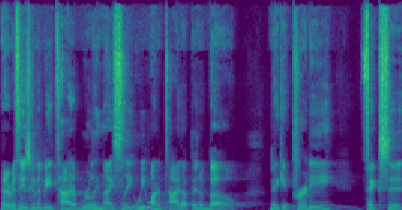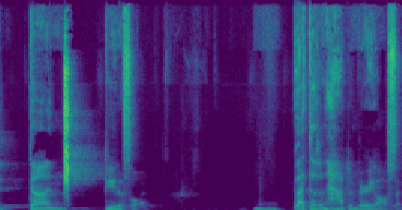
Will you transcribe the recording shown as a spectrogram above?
that everything's going to be tied up really nicely. We want it tied up in a bow, make it pretty, fix it, done, beautiful. That doesn't happen very often.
